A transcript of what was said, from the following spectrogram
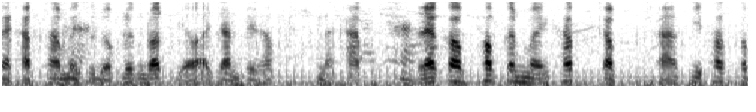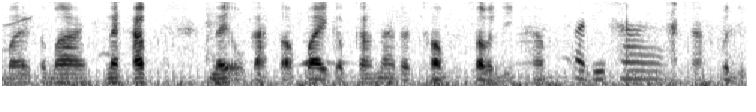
นะครับ ถ้าไม่สะดวกเรื่องรถเดี๋ยวอาจารย์ไปรับนะครับค่ะแล้วก็พบกันใหม่ครับกับอ่าที่พักสบายๆนะครับ ในโอกาสต่อไปกับก้าวหน้า .com สวัสดีครับ สวัสดีค่ะครับสวัสดี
